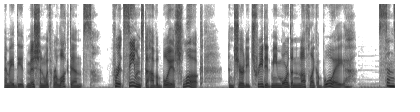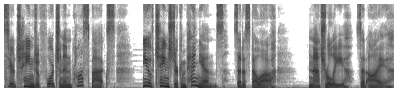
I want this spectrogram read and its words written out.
I made the admission with reluctance, for it seemed to have a boyish look, and Charity treated me more than enough like a boy. Since your change of fortune and prospects, you have changed your companions, said Estella. Naturally, said I.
